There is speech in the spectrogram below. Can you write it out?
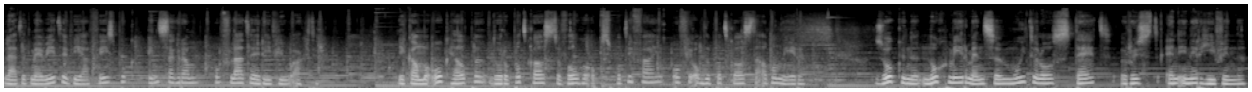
Laat het mij weten via Facebook, Instagram of laat een review achter. Je kan me ook helpen door de podcast te volgen op Spotify of je op de podcast te abonneren. Zo kunnen nog meer mensen moeiteloos tijd, rust en energie vinden.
